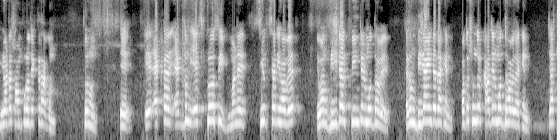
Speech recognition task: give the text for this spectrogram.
ভিডিওটা সম্পূর্ণ দেখতে থাকুন। চলুন একটা একদম এক্সক্লুসিভ মানে সিল্ক শাড়ি হবে এবং ডিজিটাল প্রিন্টের মধ্যে হবে। একদম ডিজাইনটা দেখেন, কত সুন্দর কাজের মধ্যে হবে দেখেন। জাস্ট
